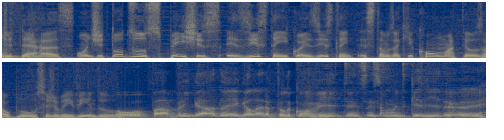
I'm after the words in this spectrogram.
de terras onde todos os peixes existem e coexistem. Estamos aqui com Matheus Alblu. Seja bem-vindo. Opa, obrigado aí, galera, pelo convite. Vocês são muito queridos, velho.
